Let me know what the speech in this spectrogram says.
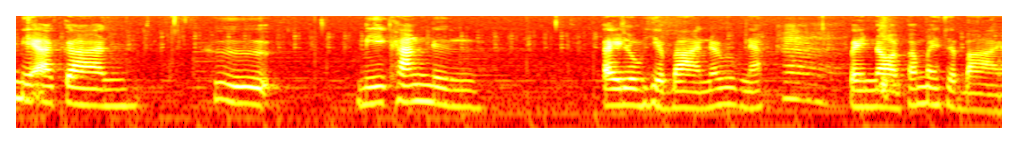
ม่มีอาการคือมีครั้งหนึ่งไปโรงพยาบาลนะลูกนะค่ะไปนอนเพราะไม่สบาย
